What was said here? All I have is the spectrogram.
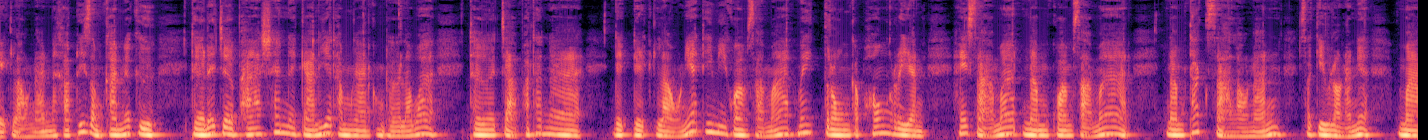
ด็ก ๆ เหล่านั้นนะครับ ที่สำคัญก็คือเธอได้เจอ passion ในการที่จะทำงานของเธอแล้วว่า เธอจะพัฒนาเด็ก ๆ เหล่านี้ที่มีความสามารถไม่ตรงกับห้องเรียน ให้สามารถนำความสามารถนำทักษะเหล่านั้น skill เหล่านั้นเนี่ยมา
